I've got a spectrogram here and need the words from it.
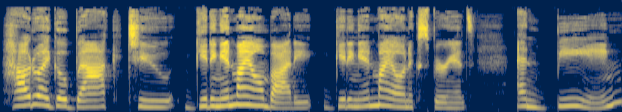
how do I go back to getting in my own body, getting in my own experience, and being,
